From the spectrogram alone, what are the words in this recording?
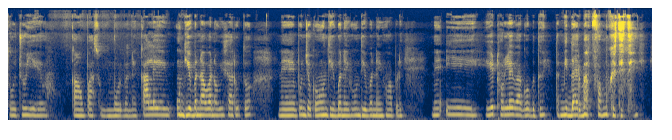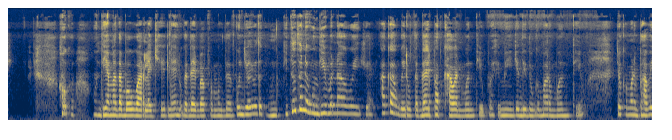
તો જોઈએ કાં પાછું મૂળ બને. કાલે ઊંધિયું બનાવવાનો વિચારું તો, ને પૂંજો કે ઊંધિયું બનાવ્યું ઊંધિયું બનાવ્યું આપણે. ને એ હેઠો લેવા ગો બધું તમે દાળ બાફવા મૂકી દીધી. ઊંધિયામાં તો બહુ વાર લાગી એટલે એનું લોકો દાળ બાફવા મૂકી પૂંજો આવ્યો તો કીધું હતું ને ઊંધિયું બનાવવું હોય કે, આ કામ કર્યું? કે દાળ ભાત ખાવાનું મન થયું. પછી મેં કહી દીધું કે મારું મન થયું. જો કે મને ભાવે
